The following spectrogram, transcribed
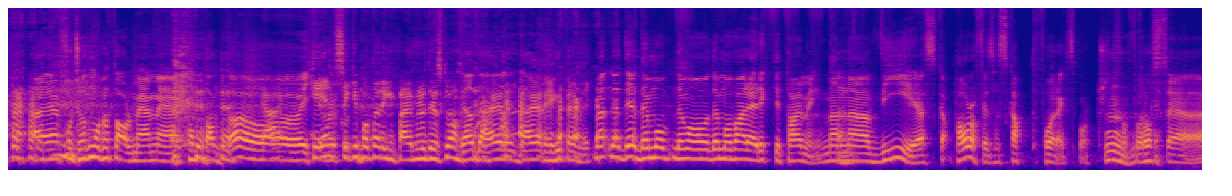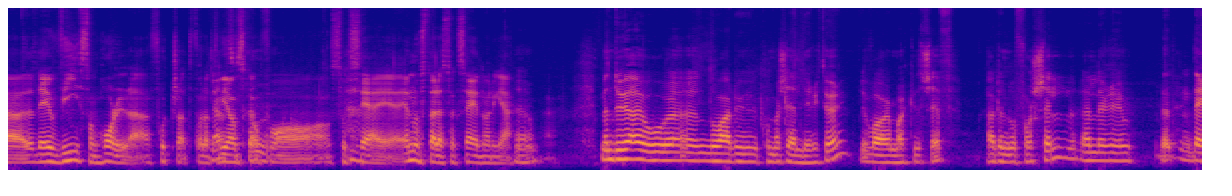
jeg fortsatt må betale med, med kontanter. Og Jeg er ikke, helt sikker på at det er ringpeimer i Tyskland. Ja, der er det ringepenger. Men det, det, må, det, må, det må være riktig timing. Men uh, vi er ska, Power Office er skapt for eksport. så for oss er det er jo vi som holder fortsatt for at Ja, vi ønsker å få suksess, enda større suksess i Norge. Ja. Men du er jo, eh, nå er du kommersiell direktør. Du var markedssjef. Er det noe forskjell, eller? Det, det,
